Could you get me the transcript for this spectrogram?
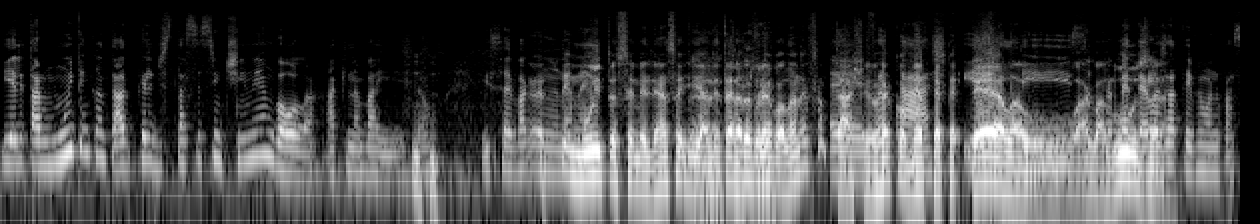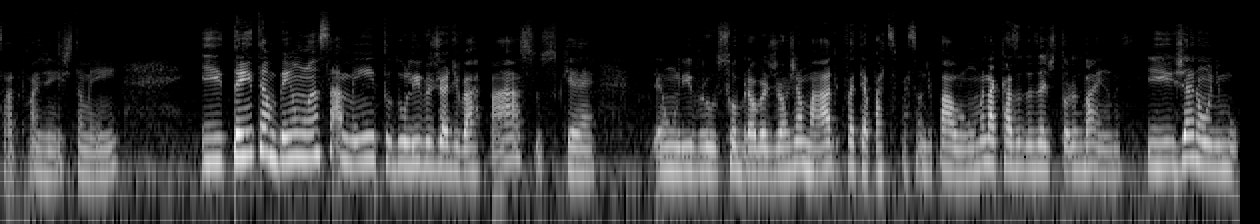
E ele está muito encantado porque ele disse que está se sentindo em Angola, aqui na Bahia. Então, isso é bacana. É, tem né? muita semelhança e é, a literatura angolana é fantástica. É, Eu recomendo Pepetela, e, o Água Lusa. Pepetela já teve um ano passado com a gente também. E tem também um lançamento do livro de Adivar Passos, que é é um livro sobre a obra de Jorge Amado, que vai ter a participação de Paloma na Casa das Editoras Baianas. E Jerônimo,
